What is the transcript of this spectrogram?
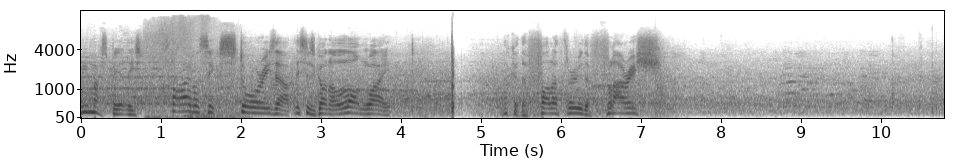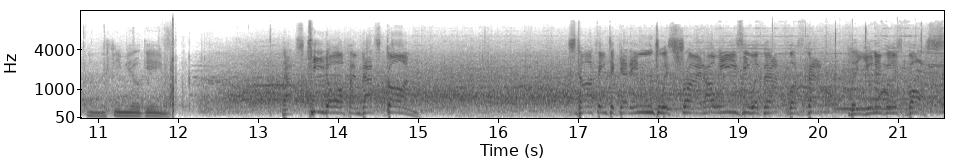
We must be at least five or six stories up. This has gone a long way. Look at the follow through, the flourish. In the female game. That's teed off and that's gone. Starting to get into his stride. How easy was that? Was that? The universe boss.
